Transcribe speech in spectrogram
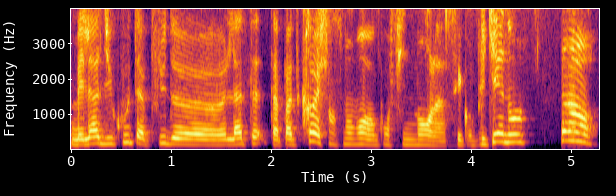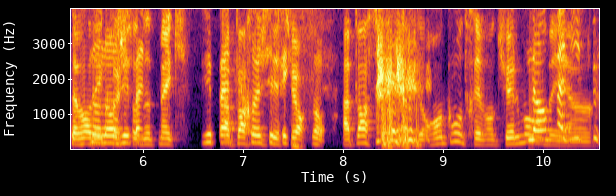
mais là, du coup, t'as plus de, là, t'as pas de crush en ce moment en confinement, là. C'est compliqué, non? Non, d'avoir des crushs sur d'autres mecs. J'ai pas à part de crush, si sûr. À part sur une de rencontre éventuellement. Non, mais, pas du euh, tout.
